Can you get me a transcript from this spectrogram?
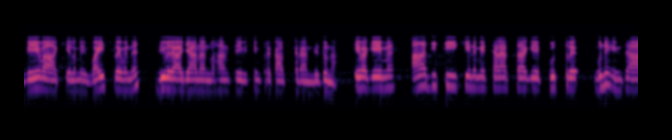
වේවා කියලා මේ වෛශ්‍රවණ දිවරාජානන් වහන්සේ විසින් ප්‍රකාශ කරන්න දුනා. ඒ වගේම ආදිති කියන මේ තරත්තාගේ පුත්‍ර වුණ නිසා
